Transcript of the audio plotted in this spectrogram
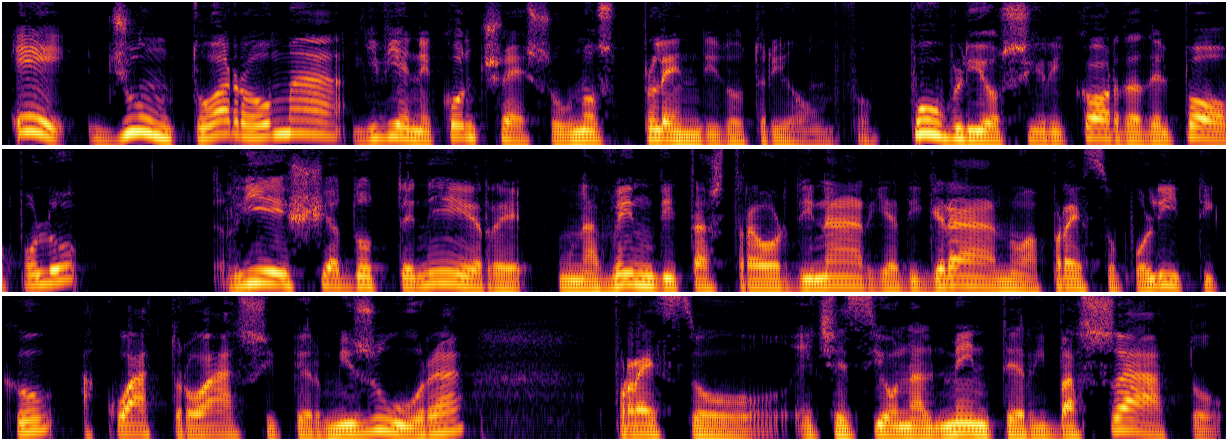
e giunto a Roma gli viene concesso uno splendido trionfo. Publio si ricorda del popolo, riesce ad ottenere una vendita straordinaria di grano a prezzo politico, a quattro assi per misura, prezzo eccezionalmente ribassato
